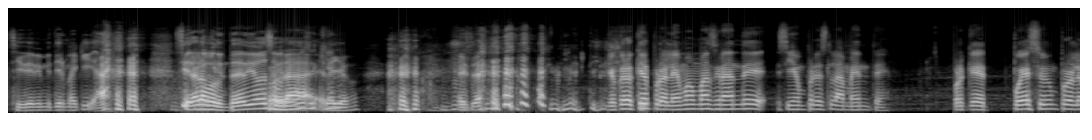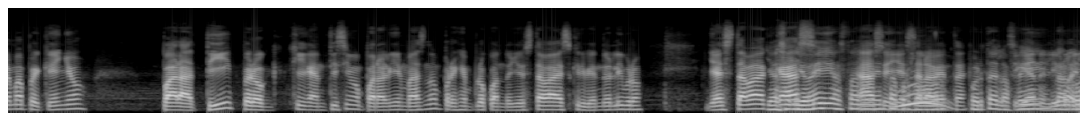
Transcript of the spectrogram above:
sí debí meterme aquí, si era la voluntad de Dios, ¿Problemas ahora de era quién? yo. Yo creo que el problema más grande siempre es la mente. Porque puede ser un problema pequeño para ti, pero gigantísimo para alguien más, ¿no? Por ejemplo, cuando yo estaba escribiendo el libro, ya estaba Ya casi. salió, ¿eh? Ya está a la ah, sí, venta, ya por está a la venta. Puerta de la Fe, Consigan el libro, La Roca.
